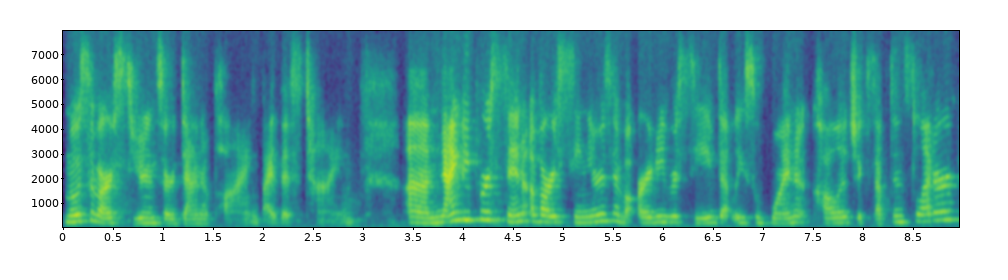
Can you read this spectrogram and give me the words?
most of our students are done applying by this time. Um, 90% of our seniors have already received at least one college acceptance letter.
